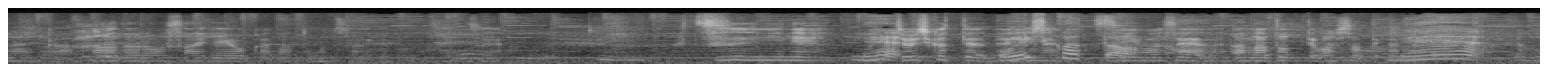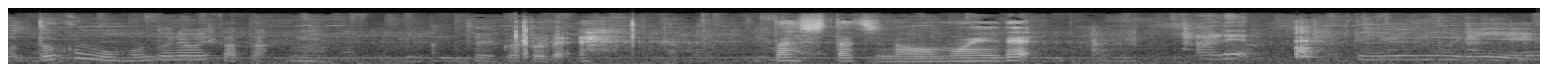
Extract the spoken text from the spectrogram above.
なんかハードルを下げようかなと思ってたんだけど全然。普通にねめっちゃ美味しかったよね美味しかった。すいません。侮ってましたって感じ、ね。どこも本当に美味しかった。うん。ということで私たちの思い出。あれっていうより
